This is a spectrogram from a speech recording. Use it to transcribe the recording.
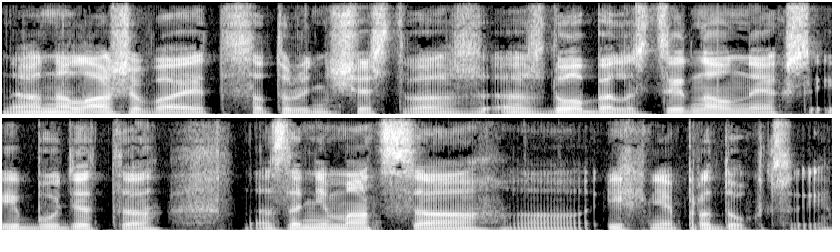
налаживает сотрудничество с, с Дзирнауниекс и будет э, заниматься э, их продукцией.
